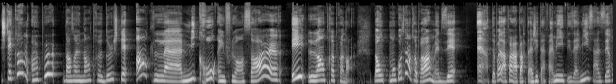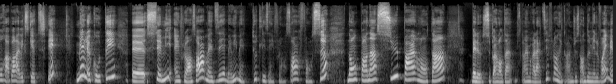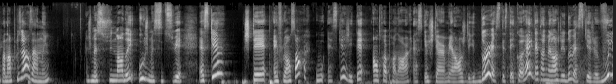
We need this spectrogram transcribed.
j'étais comme un peu dans un entre-deux. J'étais entre la micro-influenceur et l'entrepreneur. Donc, mon côté entrepreneur me disait, ah, t'as pas d'affaire à partager ta famille, tes amis, ça a zéro rapport avec ce que tu fais. Mais le côté euh, semi-influenceur me disait, ben oui, mais tous les influenceurs font ça. Donc, pendant super longtemps, ben là, super longtemps, c'est quand même relatif, là, on est quand même juste en 2020, mais pendant plusieurs années, je me suis demandé où je me situais. Est-ce que j'étais influenceur ou est-ce que j'étais entrepreneur? Est-ce que j'étais un mélange des deux? Est-ce que c'était correct d'être un mélange des deux? Est-ce que je voulais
